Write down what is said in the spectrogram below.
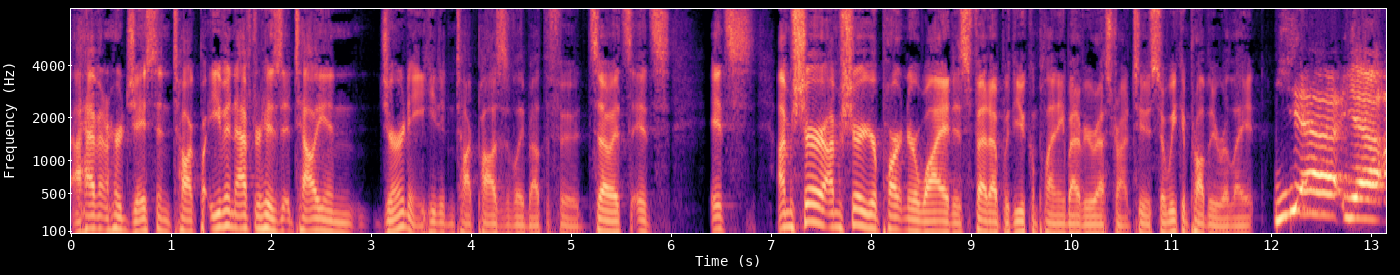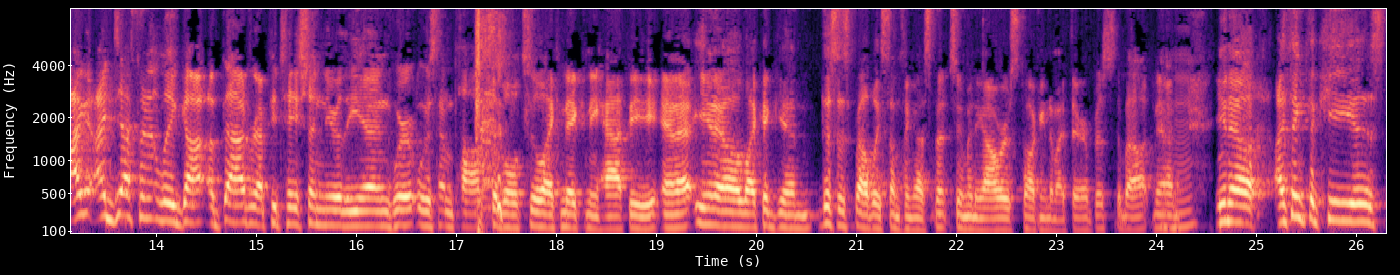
I haven't heard Jason talk even after his Italian journey, he didn't talk positively about the food. So it's it's it's I'm sure I'm sure your partner Wyatt is fed up with you complaining about every restaurant too, so we can probably relate. Yeah, yeah, I, I definitely got a bad reputation near the end where it was impossible to like make me happy, and I, you know, like again, this is probably something I spent too many hours talking to my therapist about. Man, mm-hmm. you know, I think the key is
